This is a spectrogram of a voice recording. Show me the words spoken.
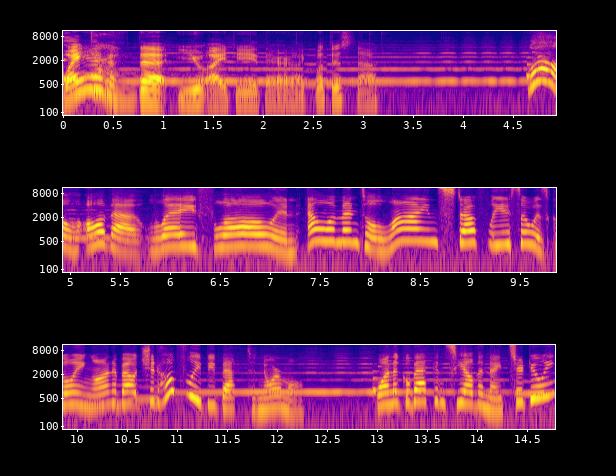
Why have the UID there? Like, what is that? Well, all that lay flow and elemental line stuff Lisa was going on about should hopefully be back to normal. Want to go back and see how the knights are doing?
